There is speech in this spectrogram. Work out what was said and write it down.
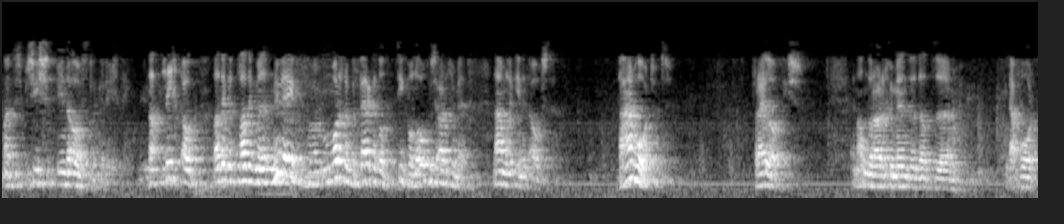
maar het is precies in de oostelijke richting. Dat ligt ook, laat ik, het, laat ik me nu even morgen beperken tot typologisch argument. Namelijk in het oosten. Daar hoort het. Vrij logisch. En andere argumenten, dat, uh, daarvoor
